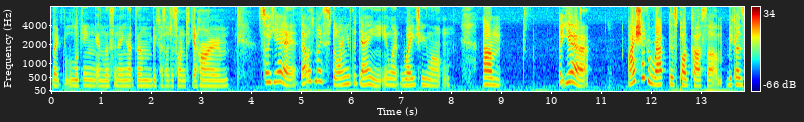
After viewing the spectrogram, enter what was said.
like looking and listening at them because I just wanted to get home. So yeah, that was my story of the day. It went way too long. Um, but yeah, I should wrap this podcast up because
